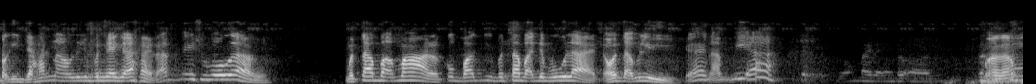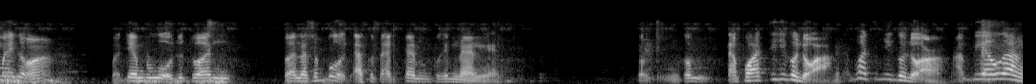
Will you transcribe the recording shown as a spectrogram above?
Bagi jahanam dari perniagaan. Habis semua orang. Bertabak mahal. Kau bagi bertabak dia bulat. Orang tak beli. Kan? Habis lah. Ramai doa. Sebab yang buruk tu Tuhan Tuhan dah sebut. Aku tak akan perkenan kan. Kau, kau tak puas hati je kau doa. Tak puas hati je kau doa. Habis lah orang.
